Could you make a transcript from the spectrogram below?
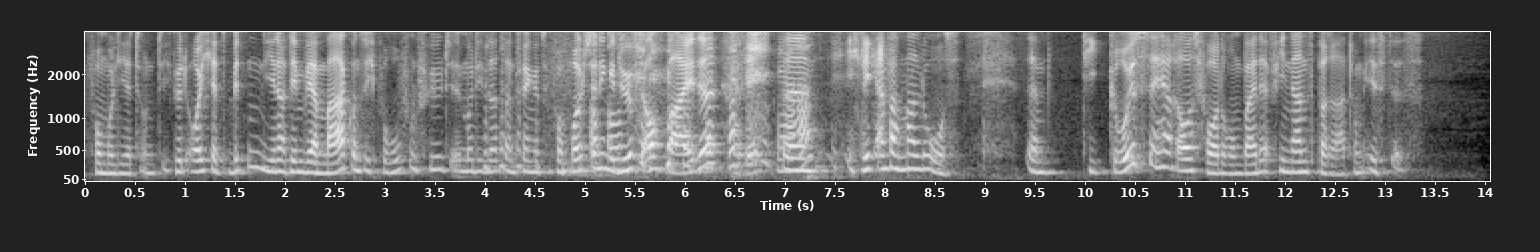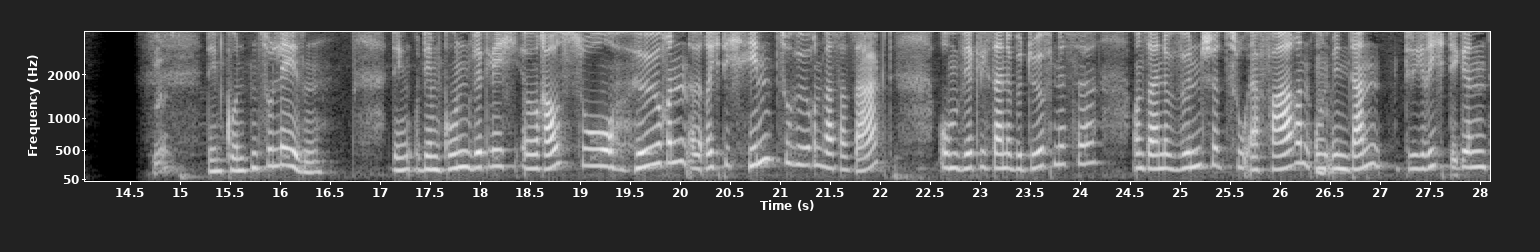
formuliert. Und ich würde euch jetzt bitten, je nachdem wer mag und sich berufen fühlt, immer die Satzanfänge zu vervollständigen. Ihr dürft auch beide. Okay. Ja. Ähm, ich lege einfach mal los. Ähm, die größte Herausforderung bei der Finanzberatung ist es, den Kunden zu lesen. Den, dem Kunden wirklich äh, rauszuhören, äh, richtig hinzuhören, was er sagt, um wirklich seine Bedürfnisse und seine Wünsche zu erfahren, um mhm. ihm dann die richtigen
